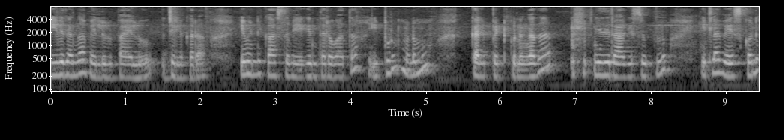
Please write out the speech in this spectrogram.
ఈ విధంగా వెల్లుల్లిపాయలు జీలకర్ర ఇవన్నీ కాస్త వేగిన తర్వాత ఇప్పుడు మనము కలిపి పెట్టుకున్నాం కదా ఇది రాగి సూప్లో ఇట్లా వేసుకొని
